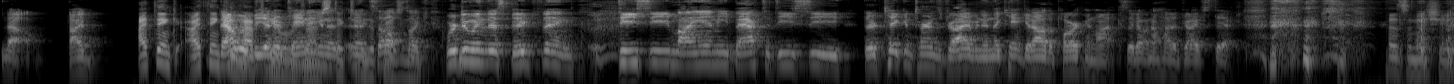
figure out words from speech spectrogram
no, I I think I think that you would have be to be able entertaining drive in, stick to in be the itself. Like we're doing this big thing, DC, Miami, back to DC. They're taking turns driving, and they can't get out of the parking lot because they don't know how to drive stick. That's an issue.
